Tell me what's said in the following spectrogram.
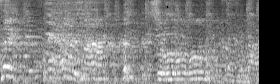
זה. הזמן. לשוב. בחזרה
